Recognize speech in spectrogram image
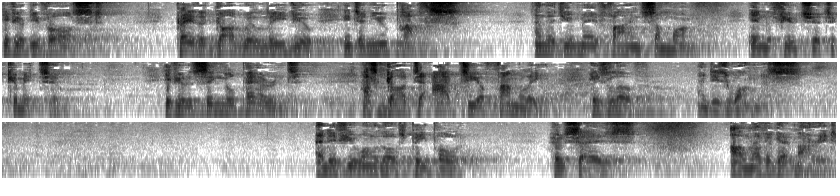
If you're divorced, pray that God will lead you into new paths and that you may find someone in the future to commit to. If you're a single parent, ask God to add to your family His love and His oneness. And if you're one of those people who says, I'll never get married,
